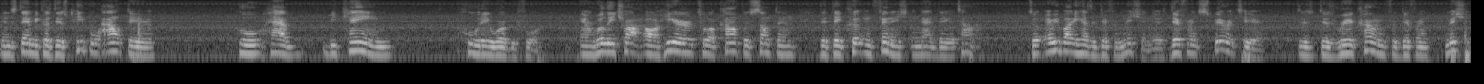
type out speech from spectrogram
You understand? Because there's people out there who have became who they were before and really try are here to accomplish something that they couldn't finish in that day of time. So everybody has a different mission. There's different spirits here. There's there's reoccurring for different missions.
